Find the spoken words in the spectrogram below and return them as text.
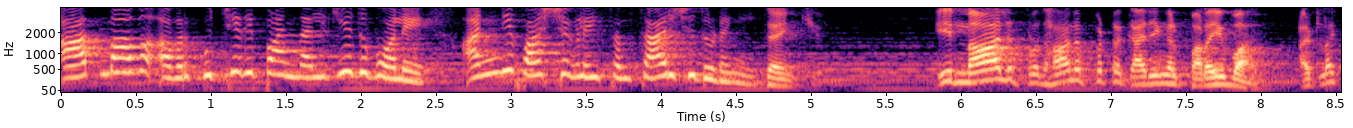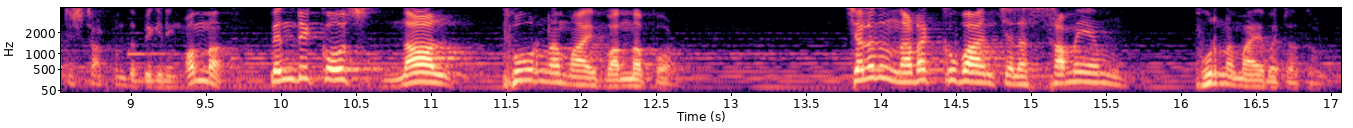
ആത്മാവ് അവർ ഉച്ചരിപ്പാൻ നൽകിയതുപോലെ അന്യഭാഷകളിൽ സംസാരിച്ചു തുടങ്ങി. താങ്ക് യു ഈ നാല് പ്രധാനപ്പെട്ട കാര്യങ്ങൾ പറയുവാൻ I'd like to start from ഒന്ന് നാൾ പൂർണമായി വന്നപ്പോൾ. ചിലത് നടക്കുവാൻ ചില സമയം പൂർണമായി പറ്റത്തുള്ളൂ.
